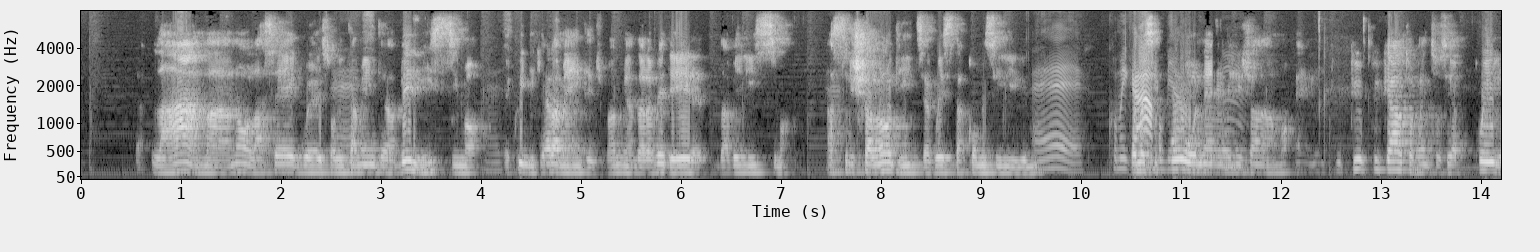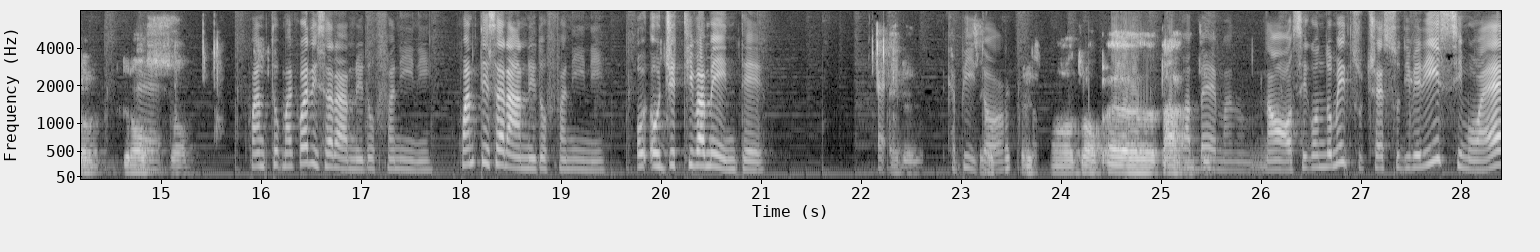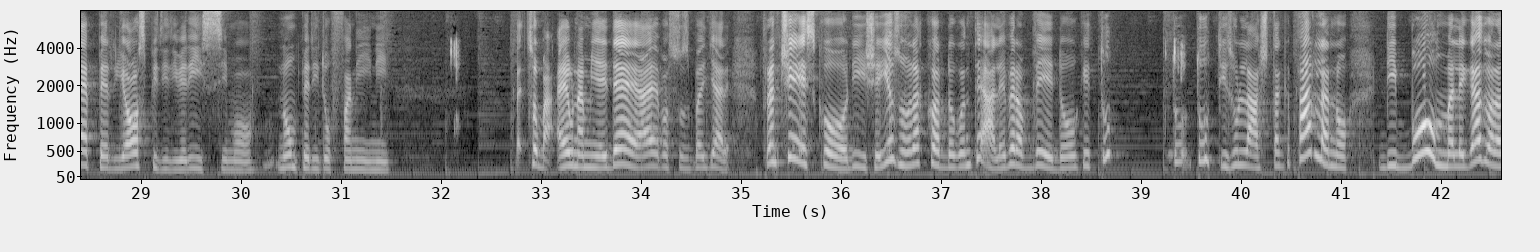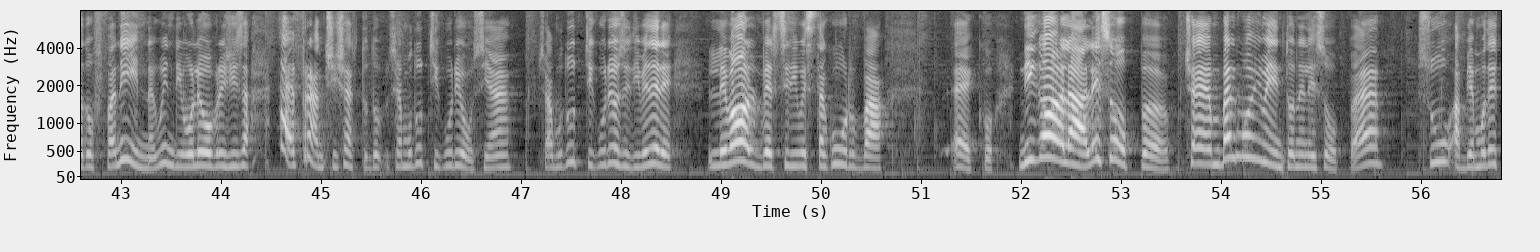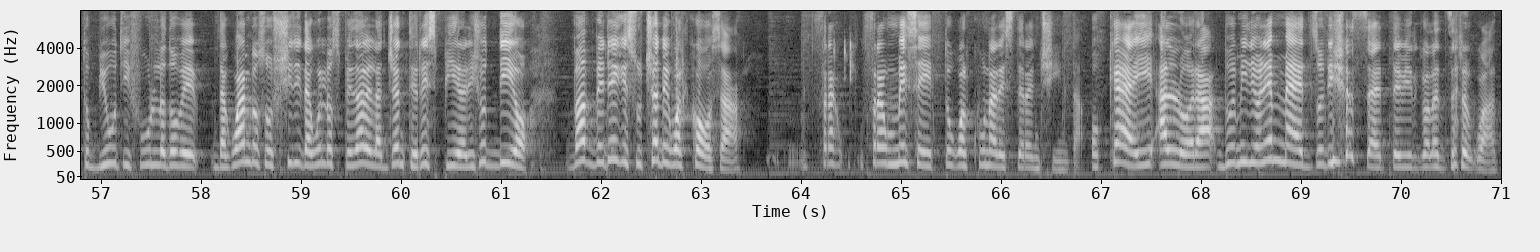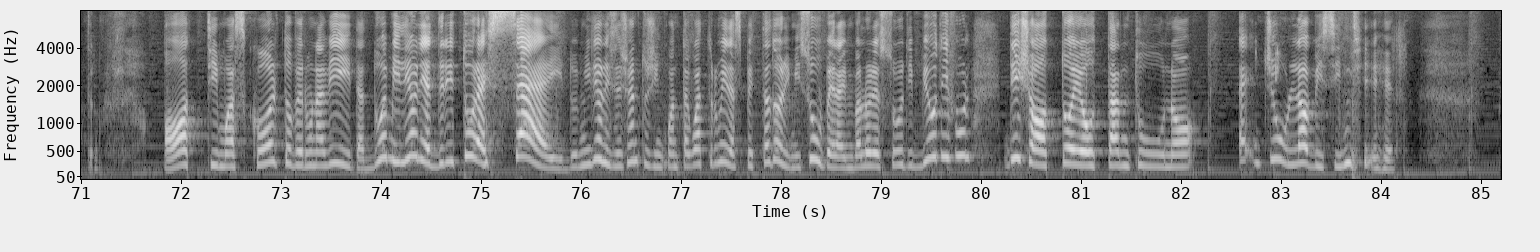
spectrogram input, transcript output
la ama, no? la segue solitamente da verissimo Eh, e quindi chiaramente dice fammi andare a vedere da verissimo a striscia la notizia questa come si, eh, come come si pone Mm. diciamo. Eh, più, più che altro penso sia quello grosso. Quanto- ma quali saranno i toffanini? quante saranno i toffanini? O- oggettivamente? Eh, Eh, capito? sono troppo, eh, tanti Vabbè, ma no, secondo me il successo di Verissimo è per gli ospiti di Verissimo, non per i toffanini. Beh, insomma, è una mia idea, eh, posso sbagliare. Francesco dice: Io sono d'accordo con te, Ale, però vedo che tu- tu- tutti sull'hashtag parlano di boom legato alla Toffanin. Quindi volevo precisare. Eh, Franci, certo, do- siamo tutti curiosi, eh? Siamo tutti curiosi di vedere l'evolversi di questa curva. Ecco, Nicola, le soap, c'è un bel movimento nelle soap, eh? Su, abbiamo detto Beautiful, dove da quando sono usciti da quell'ospedale la gente respira, dice oddio, va a vedere che succede qualcosa. Fra, fra un mesetto qualcuna resterà incinta, ok? Allora, 2 milioni e mezzo, 17,04. Ottimo ascolto per una vita, 2 milioni addirittura e 6, 2 milioni 654 mila spettatori, mi supera in valori assoluti Beautiful, 18 e 81. E giù the air.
